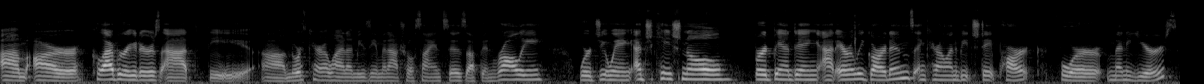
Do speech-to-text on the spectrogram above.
Um, our collaborators at the um, North Carolina Museum of Natural Sciences up in Raleigh, we're doing educational bird banding at Airlie Gardens and Carolina Beach State Park for many years.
